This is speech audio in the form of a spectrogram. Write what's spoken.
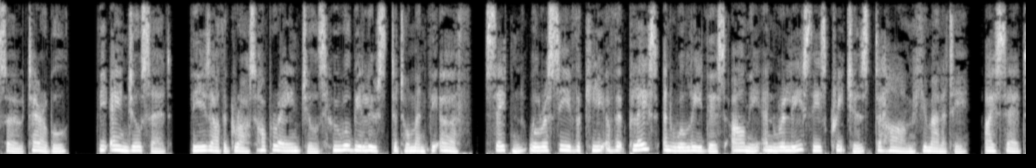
so terrible. The angel said, These are the grasshopper angels who will be loosed to torment the earth. Satan will receive the key of that place and will lead this army and release these creatures to harm humanity. I said,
